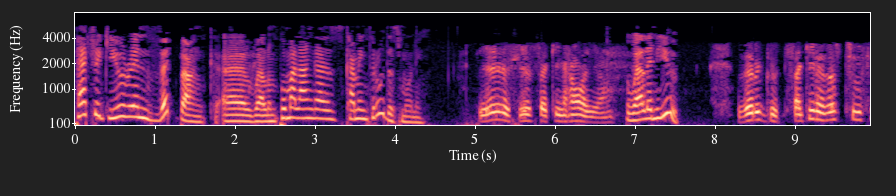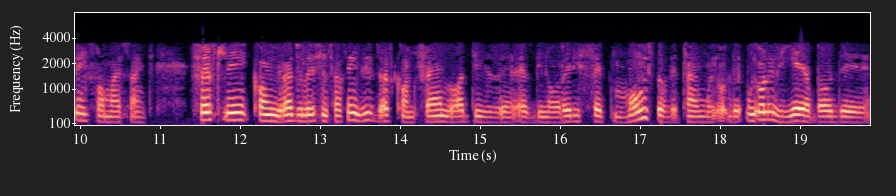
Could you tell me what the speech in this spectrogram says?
Patrick, you're in Witbank. Uh, well, Mpumalanga is coming through this morning. Yes, yes, Sakina, how are you? Well, and you? Very good. Sakina, just two things from my side. Firstly, congratulations. I think this just confirmed what is uh, has been already said most of the time. We the, we always hear about the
